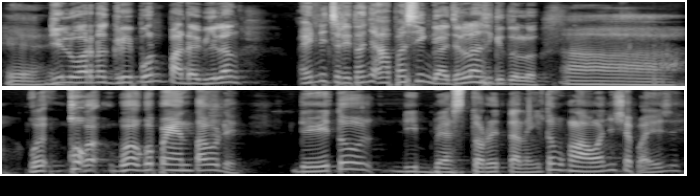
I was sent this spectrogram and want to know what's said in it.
iya Di luar negeri pun pada bilang, "Eh ini ceritanya apa sih nggak jelas gitu loh." ah gue kok gue gue pengen tahu deh dia itu di best storytelling itu ngelawannya siapa aja sih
